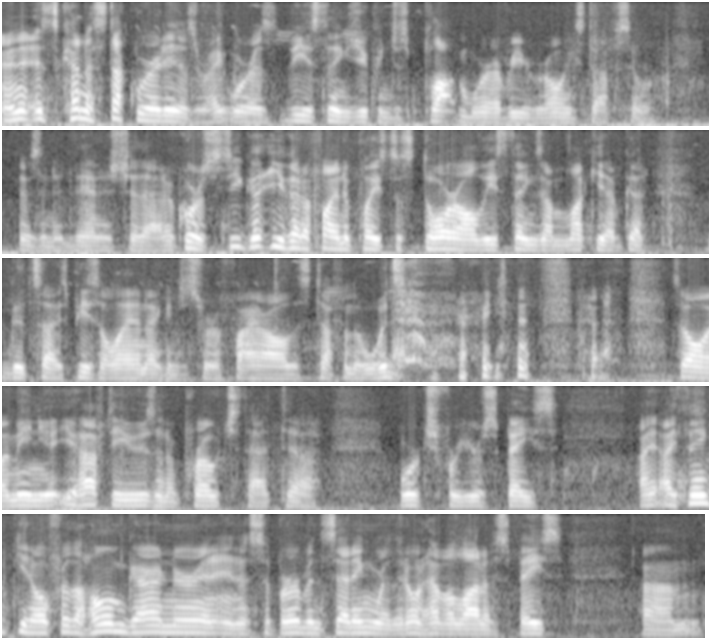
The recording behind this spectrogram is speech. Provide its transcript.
and it's kind of stuck where it is, right? Whereas these things you can just plot them wherever you're growing stuff. So there's an advantage to that. Of course, you got, you got to find a place to store all these things. I'm lucky I've got a good sized piece of land. I can just sort of fire all this stuff in the woods. so, I mean, you, you have to use an approach that uh, works for your space. I, I, think, you know, for the home gardener in, in, a suburban setting where they don't have a lot of space, um,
